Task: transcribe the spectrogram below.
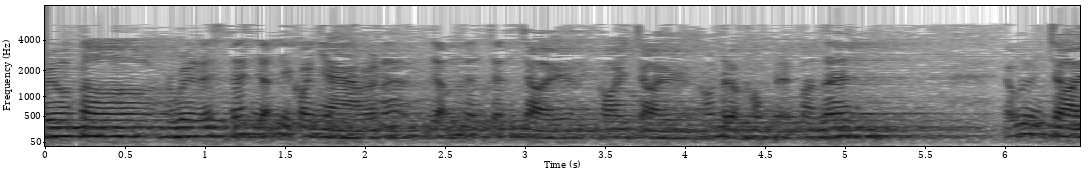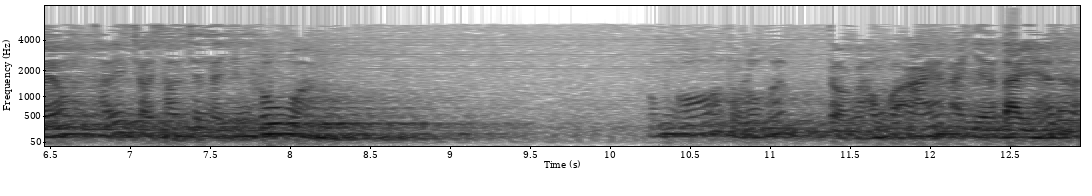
realtor real estate dẫn đi coi nhà rồi đó dẫn lên trên trời coi trời có được không để mà lên. Giống lên trời không thấy trời sao trên này chim ru mà không có tùm lum hết tưởng là không có ai hết ai về đầy hết á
